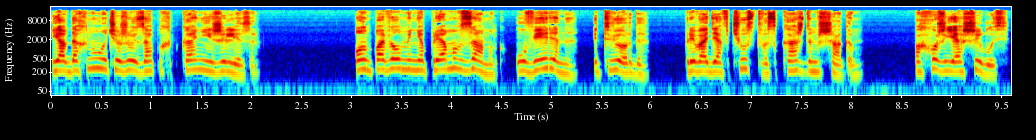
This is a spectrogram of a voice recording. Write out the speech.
я вдохнула чужой запах ткани и железа. Он повел меня прямо в замок, уверенно и твердо, приводя в чувство с каждым шагом. Похоже, я ошиблась,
